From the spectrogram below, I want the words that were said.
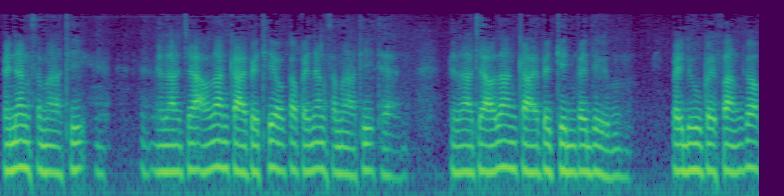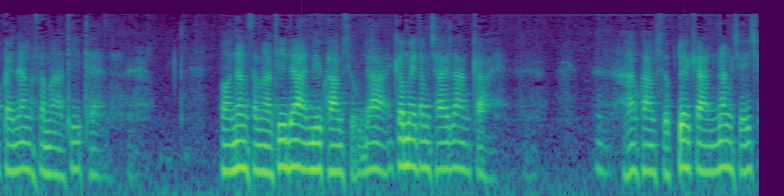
ไปนั่งสมาธิ เวลาจะเอาร่างกายไปเที่ยวก็ไปนั่งสมาธิแทน เวลาจะเอาร่างกายไปกินไปดื่ม ไปดูไปฟังก็ไปนั่งสมาธิแทน พอนั่งสมาธิได้มีความสุขได้ ก็ไม่ต้องใช้ร่างกาย หาความสุขด้วยการนั่งเฉ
